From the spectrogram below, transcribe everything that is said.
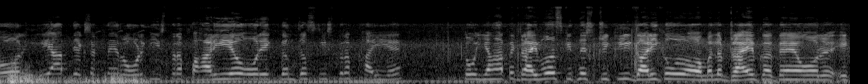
और ये आप देख सकते हैं, रोड की इस तरफ़ पहाड़ी है और एकदम जस्ट इस तरफ़ खाई है। तो यहाँ पे ड्राइवर्स कितने स्ट्रिक्टली गाड़ी को मतलब ड्राइव करते हैं और एक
